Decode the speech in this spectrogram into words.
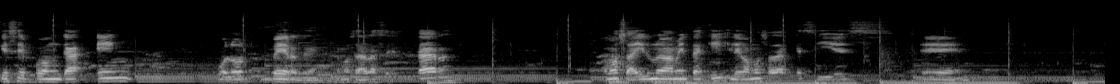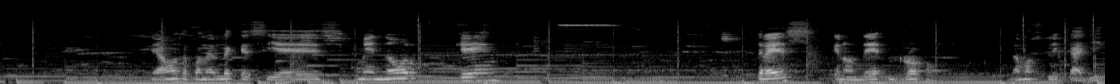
que se ponga en color verde. Vamos a dar a aceptar. Vamos a ir nuevamente aquí y le vamos a dar que si es eh, vamos a ponerle que si es menor que 3 que nos dé rojo. Damos clic allí.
